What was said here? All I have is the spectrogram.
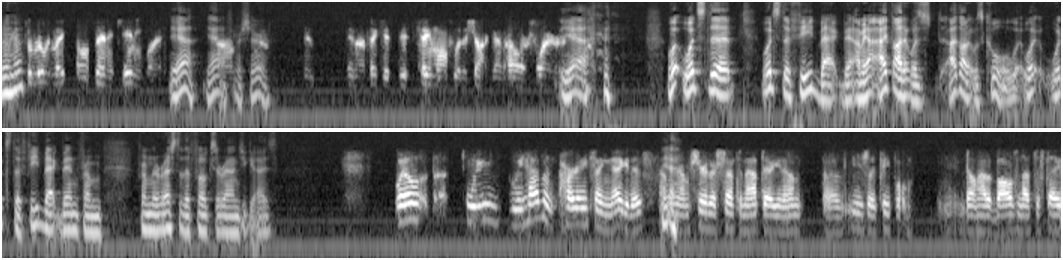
Mhm. to really make it authentic anyway. Yeah. Yeah. Um, For sure. And I think it, it came off with a shotgun holler flare. Yeah. what what's the what's the feedback been? I mean, I, I thought it was I thought it was cool. What, what what's the feedback been from from the rest of the folks around you guys? Well, we we haven't heard anything negative. I mean, Yeah. I'm sure there's something out there. You know, uh, usually people don't have the balls enough to stay,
